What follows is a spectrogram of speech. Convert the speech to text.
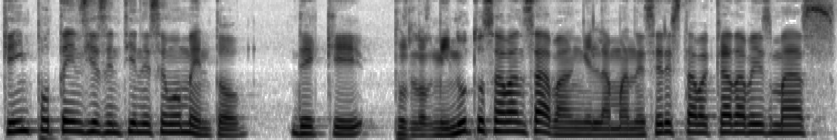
qué impotencia sentí en ese momento de que pues los minutos avanzaban, el amanecer estaba cada vez más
